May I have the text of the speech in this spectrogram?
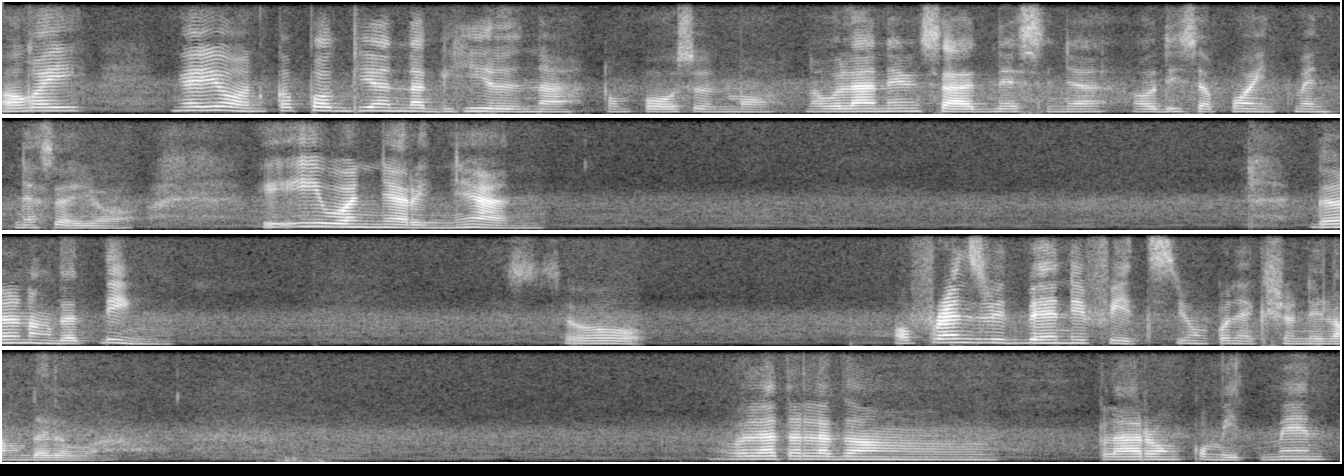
Okay? Ngayon, kapag yan nag-heal na tong person mo, nawala na yung sadness niya o disappointment niya sa'yo, iiwan niya rin yan. Ganun ang dating. So, o friends with benefits yung connection nilang dalawa. Wala talagang klarong commitment.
